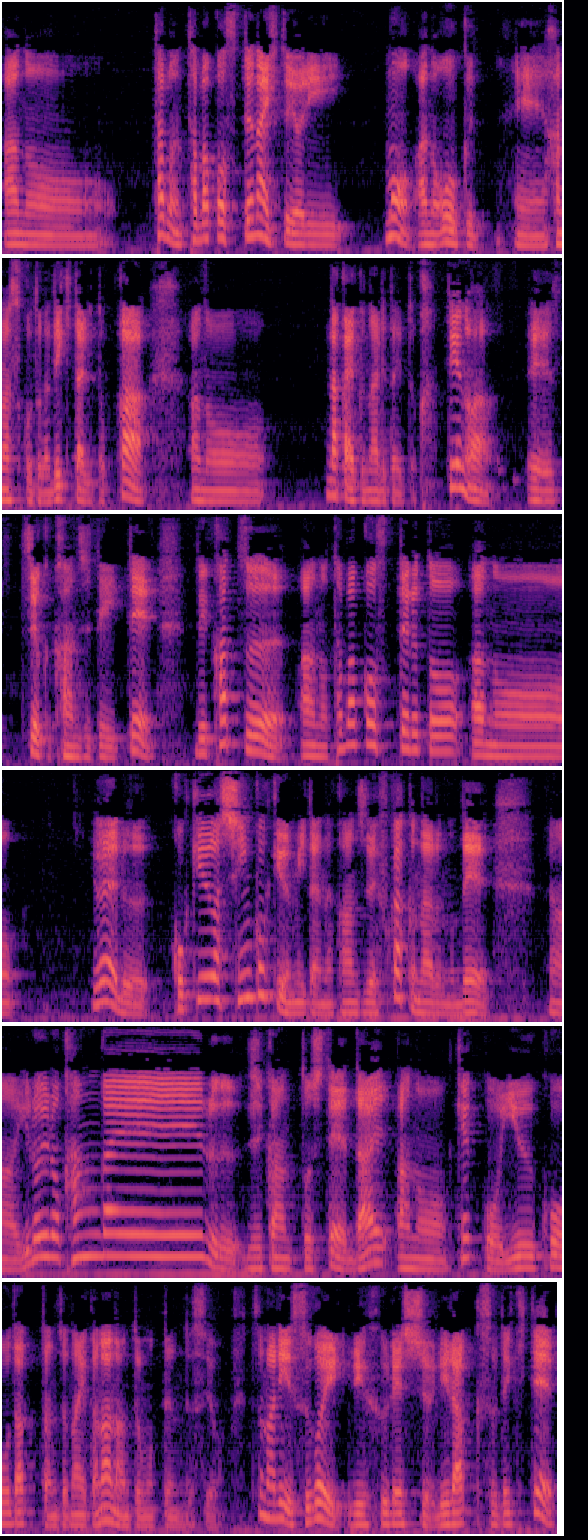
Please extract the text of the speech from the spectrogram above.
あの、多分タバコ吸ってない人よりも、あの、多く、えー、話すことができたりとか、あの、仲良くなれたりとかっていうのは、えー、強く感じていて、で、かつ、あの、タバコ吸ってると、あのいわゆる呼吸は深呼吸みたいな感じで深くなるので、いろいろ考える時間として大、あの、結構有効だったんじゃないかななんて思ってるんですよ。つまり、すごいリフレッシュ、リラックスできて、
